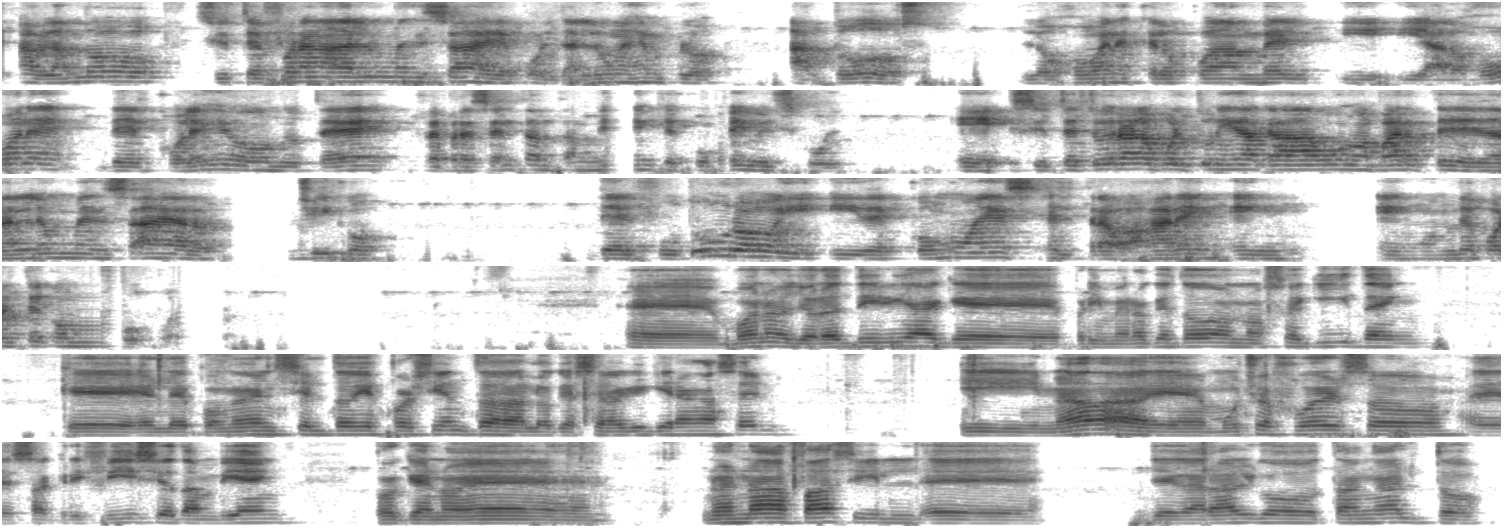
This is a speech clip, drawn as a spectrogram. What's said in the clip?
hablando, si ustedes fueran a darle un mensaje, por darle un ejemplo a todos los jóvenes que los puedan ver y, a los jóvenes del colegio donde ustedes representan también, que es Cooper School, eh, si usted tuviera la oportunidad cada uno aparte de darle un mensaje a los chicos del futuro y, de cómo es el trabajar en, un deporte como fútbol. Eh, bueno, yo les diría que primero que todo no se quiten que le pongan el cierto 10% a lo que sea que quieran hacer. Y nada, eh, mucho esfuerzo, eh, sacrificio también, porque no es, no es nada fácil eh, llegar a algo tan alto,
